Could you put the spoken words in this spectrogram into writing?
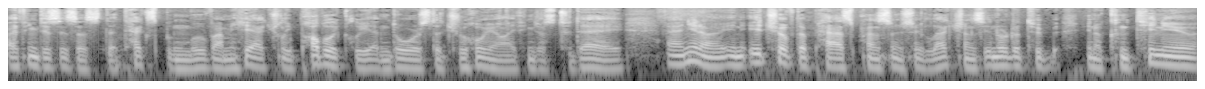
I think this is a, textbook move. I mean, he actually publicly endorsed the Ho-young, I think, just today. And, you know, in each of the past presidential elections, in order to, you know, continue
